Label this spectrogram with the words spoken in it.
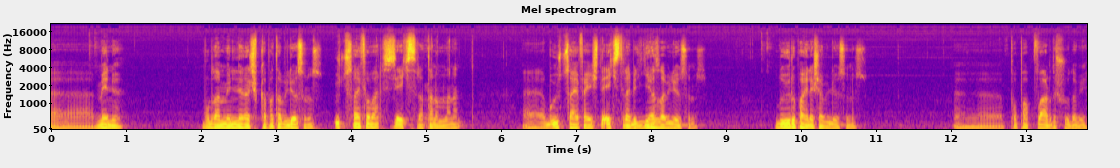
Ee, menü. Buradan menüleri açıp kapatabiliyorsunuz. 3 sayfa var size ekstra tanımlanan. Ee, bu 3 sayfaya işte ekstra bilgi yazabiliyorsunuz. Duyuru paylaşabiliyorsunuz. Ee, pop-up vardı şurada bir.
